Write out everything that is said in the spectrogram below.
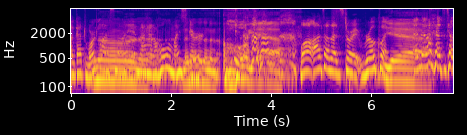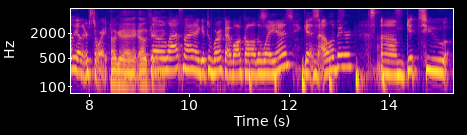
I got to work No, last night no, and no, I had a hole in my skirt. No, no, no, no. Oh yeah. Well, I'll tell that story real quick. Yeah. And then I had to tell the other story. okay. Okay. So last night I get to work, I walk all the way in, get in the elevator, um, get to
